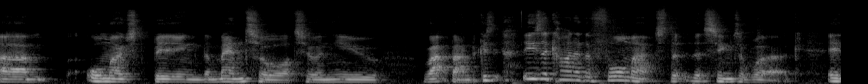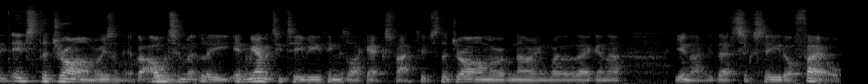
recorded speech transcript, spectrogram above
um, almost being the mentor to a new rap band, because these are kind of the formats that, that seem to work. It, it's the drama, isn't it? But Hmm. ultimately, in reality TV, things like X Factor, it's the drama of knowing whether they're gonna, you know, they succeed or fail.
